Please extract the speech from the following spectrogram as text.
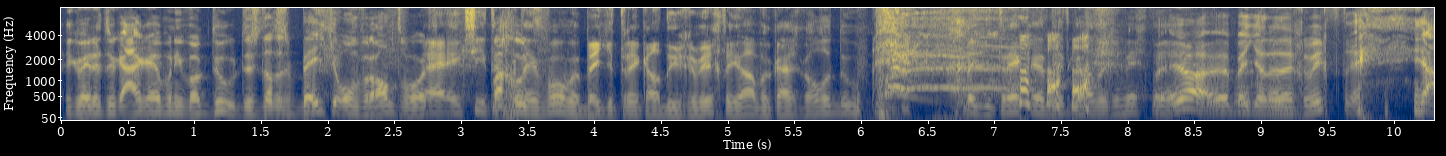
ik weet natuurlijk eigenlijk helemaal niet wat ik doe. Dus dat is een beetje onverantwoord. Eh, ik zie het Maar goed. voor me. Een beetje trekken aan die gewichten. Ja, wat ik eigenlijk altijd doe. een beetje trekken, dit aan de gewichten. Ja, een beetje aan de gewichten trekken. ja,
